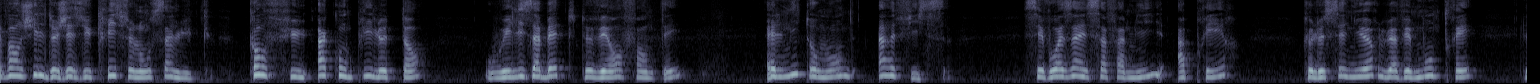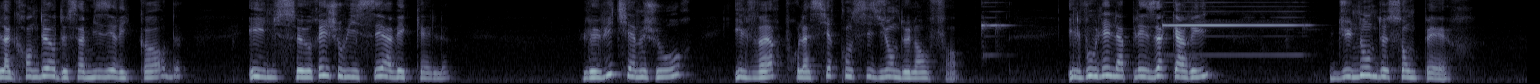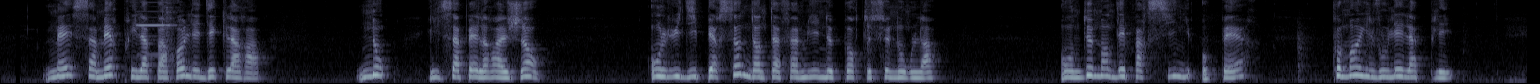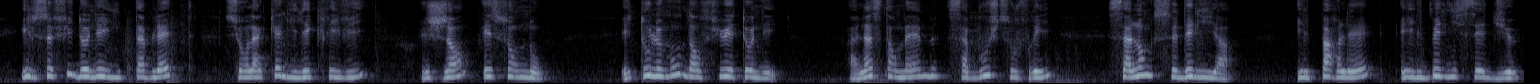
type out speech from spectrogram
Évangile de Jésus-Christ selon Saint Luc. Quand fut accompli le temps où Élisabeth devait enfanter, elle mit au monde un fils. Ses voisins et sa famille apprirent que le Seigneur lui avait montré la grandeur de sa miséricorde, et ils se réjouissaient avec elle. Le huitième jour, ils vinrent pour la circoncision de l'enfant. Ils voulaient l'appeler Zacharie, du nom de son père. Mais sa mère prit la parole et déclara Non, il s'appellera Jean. On lui dit Personne dans ta famille ne porte ce nom-là. On demandait par signe au père comment il voulait l'appeler. Il se fit donner une tablette sur laquelle il écrivit Jean et son nom. Et tout le monde en fut étonné. À l'instant même, sa bouche s'ouvrit, sa langue se délia. Il parlait et il bénissait Dieu.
